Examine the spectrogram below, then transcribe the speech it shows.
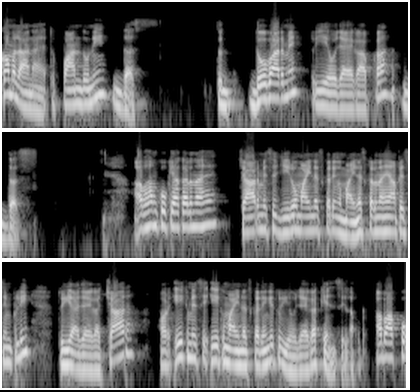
कम लाना है तो पाँच दूनी दस। तो दो बार में तो ये हो जाएगा आपका दस। अब हमको क्या करना है? चार में से ज़ीरो माइनस करेंगे, माइनस करना है यहाँ पे सिंपली तो ये आ जाएगा चार, और एक में से एक माइनस करेंगे तो ये हो जाएगा कैंसिल आउट अब आपको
